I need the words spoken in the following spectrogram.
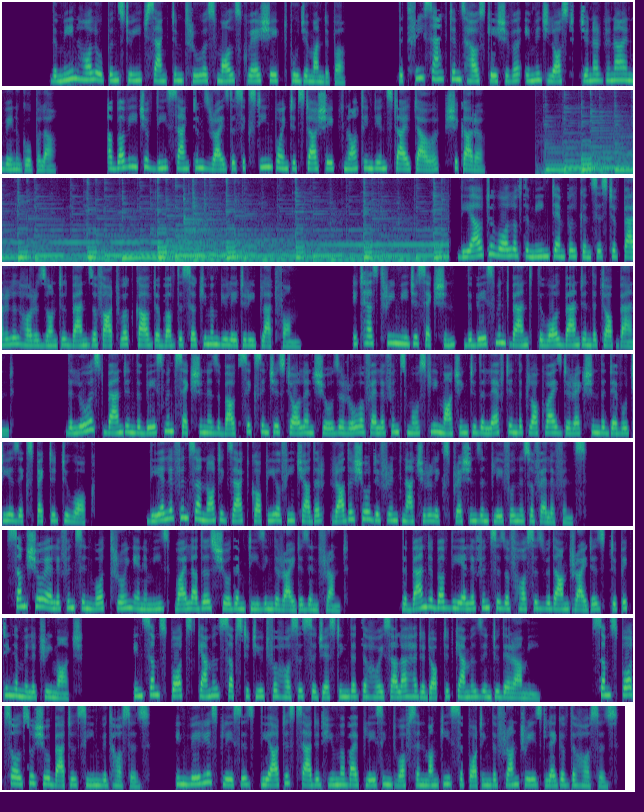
The main hall opens to each sanctum through a small square-shaped puja mandapa. The three sanctums house Keshava, image lost, Janardhana and Venugopala. Above each of these sanctums rise the 16-pointed star-shaped North Indian-style tower, Shikara. The outer wall of the main temple consists of parallel horizontal bands of artwork carved above the circumambulatory platform. It has three major sections, the basement band, the wall band and the top band. The lowest band in the basement section is about 6 inches tall and shows a row of elephants mostly marching to the left in the clockwise direction the devotee is expected to walk. The elephants are not exact copy of each other, rather show different natural expressions and playfulness of elephants. Some show elephants in what throwing enemies, while others show them teasing the riders in front. The band above the elephants is of horses with armed riders, depicting a military march. In some spots, camels substitute for horses, suggesting that the Hoysala had adopted camels into their army. Some spots also show battle scene with horses. In various places, the artists added humor by placing dwarfs and monkeys supporting the front raised leg of the horses.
